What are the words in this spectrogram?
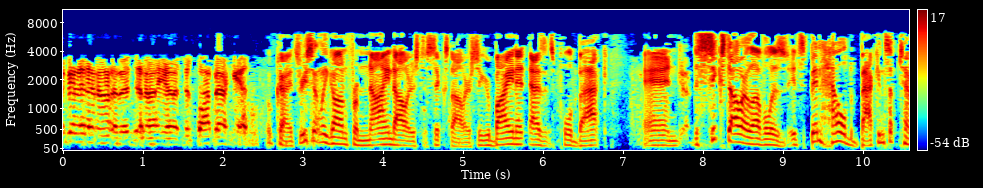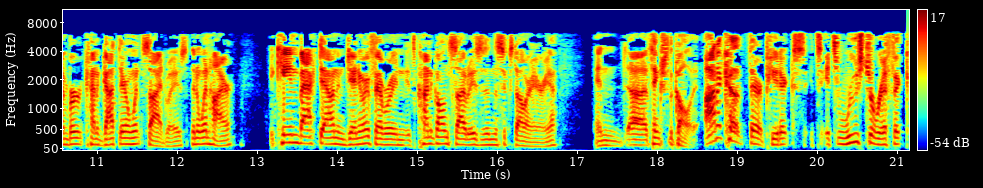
I've been in and out of it, and I uh, just bought back in. Okay, it's recently gone from nine dollars to six dollars. So you're buying it as it's pulled back, and the six dollar level is. It's been held back in September. Kind of got there and went sideways. Then it went higher. It came back down in January, February, and it's kind of gone sideways in the six dollar area. And uh, thanks for the call. Anika Therapeutics. It's it's roosterific.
